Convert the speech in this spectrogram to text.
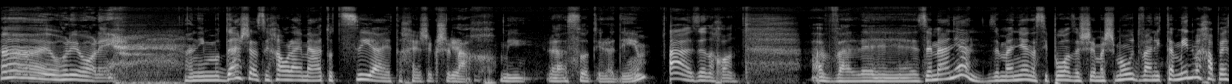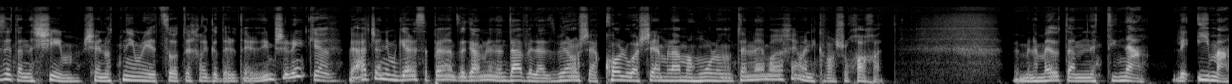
איי, אורלי אורלי. אני מודה שהשיחה אולי מעט הוציאה את החשק שלך מלעשות ילדים, אה, זה נכון. אבל uh, זה מעניין, זה מעניין הסיפור הזה של משמעות, ואני תמיד מחפשת אנשים שנותנים לי עצות איך לגדל את הילדים שלי, כן. ועד שאני מגיעה לספר את זה גם לנדב ולהסביר לו שהכל הוא אשם למה הוא לא נותן להם ערכים, אני כבר שוכחת. ומלמד אותם נתינה לאימא.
